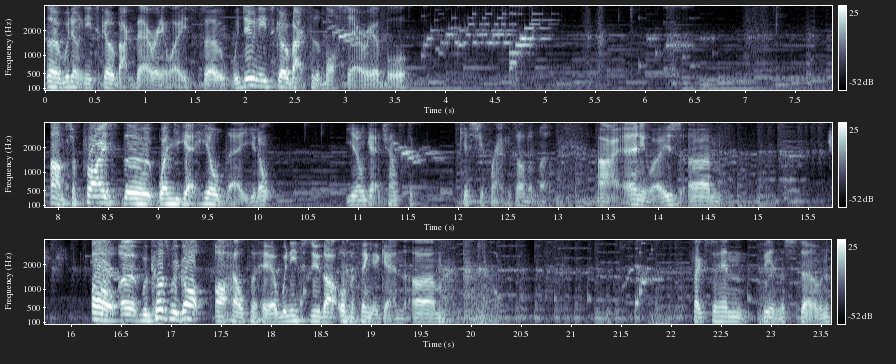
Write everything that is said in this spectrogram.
No, we don't need to go back there anyway, so we do need to go back to the boss area, but... I'm surprised the when you get healed there, you don't you don't get a chance to kiss your friends. I don't know. Alright, anyways, um Oh, uh, because we got our helper here, we need to do that other thing again. Um Thanks to him being the stone.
